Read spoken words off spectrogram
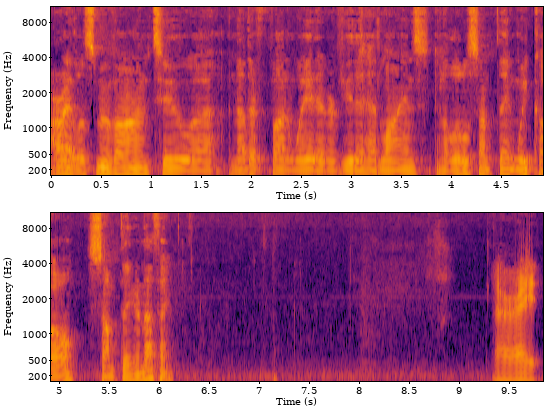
All right, let's move on to uh, another fun way to review the headlines and a little something we call something or nothing. All right.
